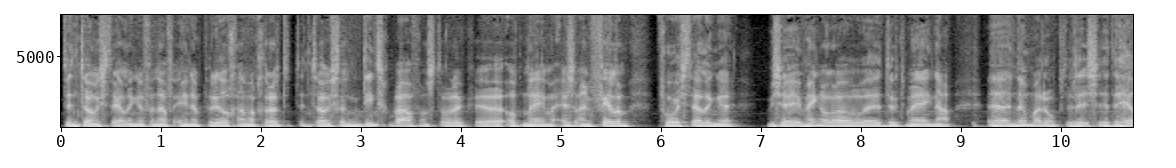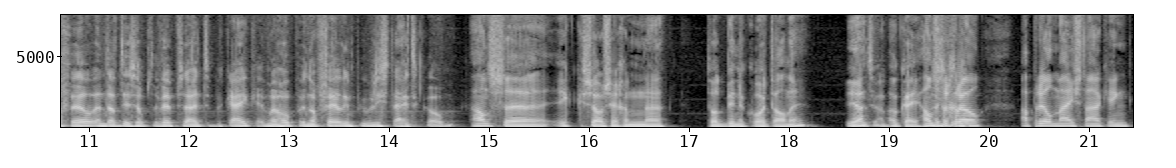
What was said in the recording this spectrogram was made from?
tentoonstellingen. Vanaf 1 april gaan we een grote tentoonstelling Dienstgebouw van Stork uh, opnemen. Er zijn filmvoorstellingen. Museum Hengelo uh, doet mee. Nou, uh, noem maar op. Er is heel veel en dat is op de website te bekijken. En we hopen nog veel in publiciteit te komen. Hans, ik zou zeggen tot binnenkort dan, hè? Ja? Oké, okay. Hans de Grel, april-meistaking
